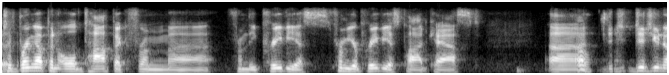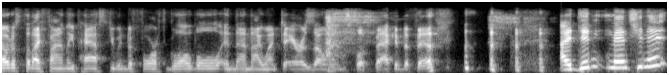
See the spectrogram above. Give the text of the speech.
to bring up an old topic from uh, from the previous from your previous podcast. Uh, Oh. did, you- did you notice that I finally passed you into fourth global and then I went to Arizona and slipped back into fifth? I didn't mention it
